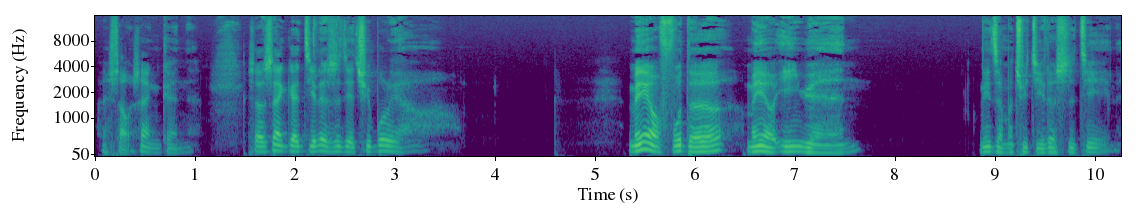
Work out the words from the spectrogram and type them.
很少善根，少善根极乐世界去不了。没有福德，没有因缘，你怎么去极乐世界呢？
